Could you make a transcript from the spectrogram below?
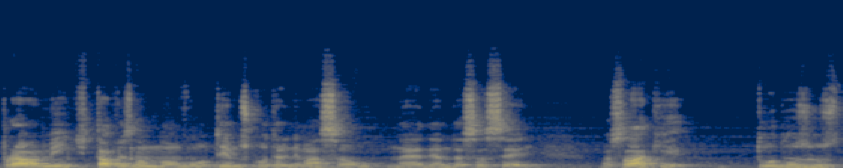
Provavelmente, talvez não, não voltemos com outra animação né, dentro dessa série. Mas falar que todas os,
